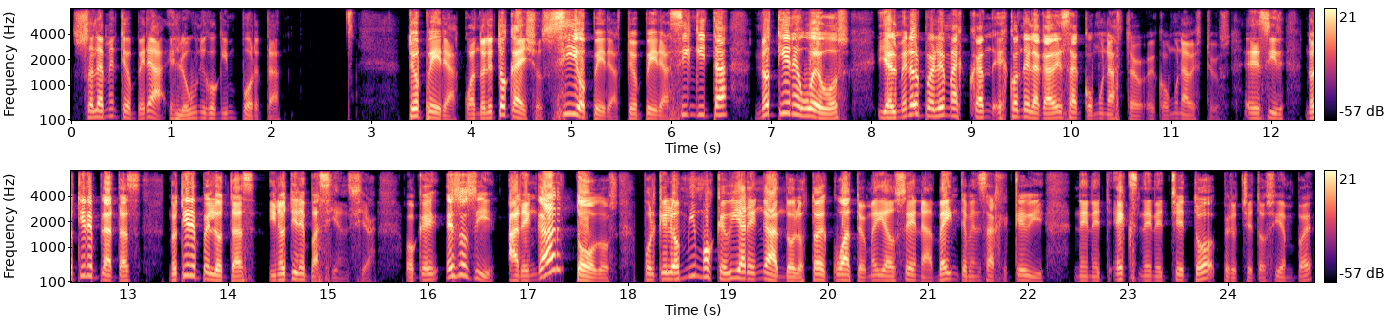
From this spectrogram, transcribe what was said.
solamente opera, es lo único que importa te opera. Cuando le toca a ellos, sí opera, te opera sin guita, no tiene huevos y al menor problema esconde la cabeza como un, eh, como un avestruz. Es decir, no tiene platas, no tiene pelotas y no tiene paciencia. ¿ok? Eso sí, arengar todos, porque los mismos que vi arengando, los de cuatro, media docena, 20 mensajes que vi, ex nene cheto, pero cheto siempre,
